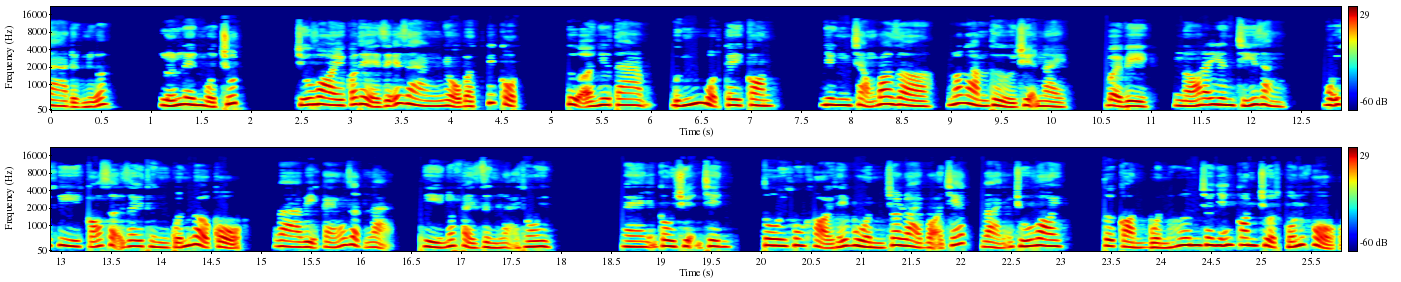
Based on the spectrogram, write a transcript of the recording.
xa được nữa. Lớn lên một chút, chú voi có thể dễ dàng nhổ bật cái cột tựa như ta bứng một cây con nhưng chẳng bao giờ nó làm thử chuyện này bởi vì nó đã yên chí rằng mỗi khi có sợi dây thừng quấn vào cổ và bị kéo giật lại thì nó phải dừng lại thôi. Nghe những câu chuyện trên, tôi không khỏi thấy buồn cho loài bọ chét và những chú voi, tôi còn buồn hơn cho những con chuột khốn khổ.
